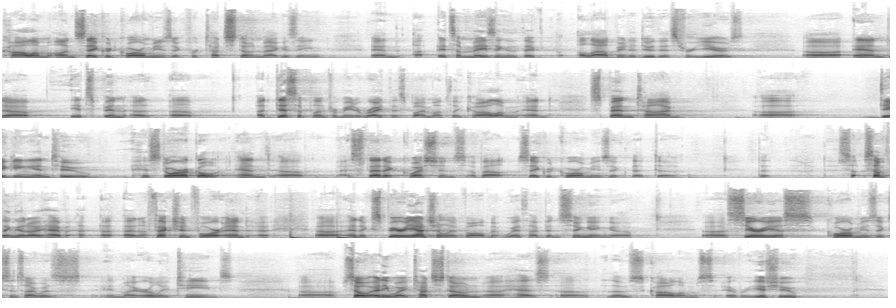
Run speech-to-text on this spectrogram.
column on sacred choral music for Touchstone magazine, and uh, it's amazing that they've allowed me to do this for years. Uh, and uh, it's been a, a, a, discipline for me to write this bi monthly column and spend time uh, digging into historical and uh, aesthetic questions about sacred choral music that, uh, that so, something that I have a, an affection for and uh, uh an experiential involvement with. I've been singing uh, uh, serious choral music since I was in my early teens. so anyway, Touchstone has those columns every issue.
